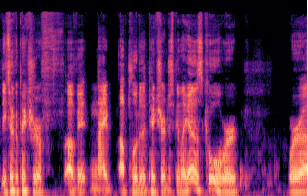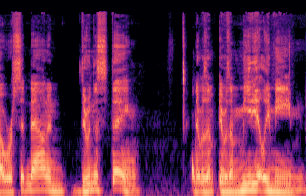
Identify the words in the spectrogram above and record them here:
they, took a picture of, of it, and I uploaded the picture, just being like, "Oh, it's cool. We're we're uh, we're sitting down and doing this thing." and it was it was immediately memed.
